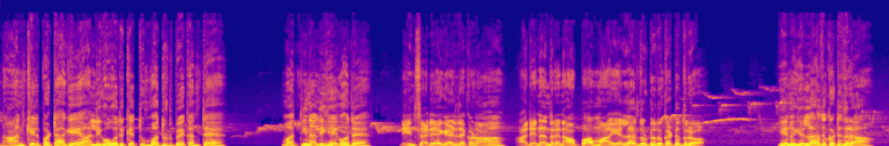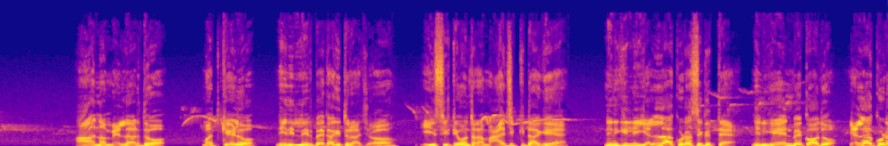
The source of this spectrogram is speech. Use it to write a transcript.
ನಾನು ಕೇಳ್ಪಟ್ಟ ಹಾಗೆ ಅಲ್ಲಿಗೆ ಹೋಗೋದಕ್ಕೆ ತುಂಬ ದುಡ್ಡು ಬೇಕಂತೆ. ಮತ್ತು ನೀನು ಅಲ್ಲಿಗೆ ಹೇಗೆ ಹೋದೆ? ನೀನು ಸರಿಯಾಗಿ ಹೇಳ್ದೆ ಕಣ. ಅದೇನಂದ್ರೆ ನಮ್ಮ ಅಪ್ಪ ಅಮ್ಮ ಎಲ್ಲರ ದುಡ್ಡು ಕಟ್ಟಿದ್ರು. ಏನು ಎಲ್ಲಾರ್ದು ಕಟ್ಟಿದ್ರಾ? ಆ ನಮ್ಮೆಲ್ಲಾರ್ದು ಮತ್ ಕೇಳು ನೀನ್ ಇಲ್ಲಿ ಇರ್ಬೇಕಾಗಿತ್ತು ರಾಜು. ಈ ಸಿಟಿ ಒಂಥರ ಮ್ಯಾಜಿಕ್ ಇದ್ದಾಗೆ ನಿನಗಿಲ್ಲಿ ಎಲ್ಲ ಕೂಡ ಸಿಗುತ್ತೆ. ನಿನಗೇನು ಬೇಕೋ ಅದು ಎಲ್ಲ ಕೂಡ.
